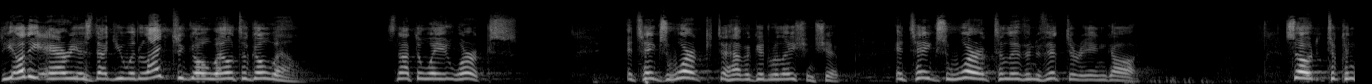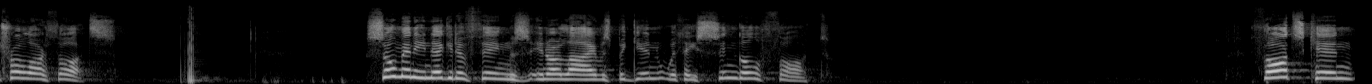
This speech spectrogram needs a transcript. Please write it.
the other areas that you would like to go well to go well. It's not the way it works. It takes work to have a good relationship. It takes work to live in victory in God. So, to control our thoughts. So many negative things in our lives begin with a single thought. Thoughts can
